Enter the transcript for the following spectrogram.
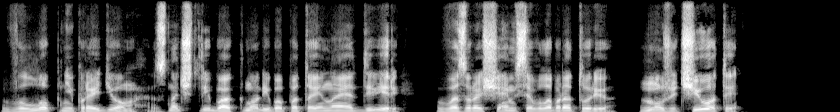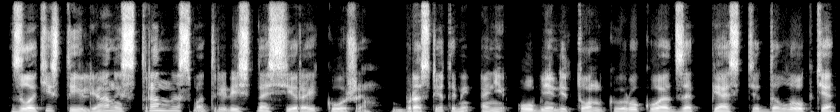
«В лоб не пройдем. Значит, либо окно, либо потайная дверь. Возвращаемся в лабораторию. Ну же, чего ты?» Золотистые лианы странно смотрелись на серой коже. Браслетами они обняли тонкую руку от запястья до локтя.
